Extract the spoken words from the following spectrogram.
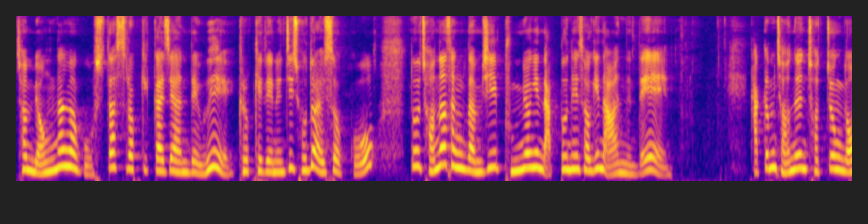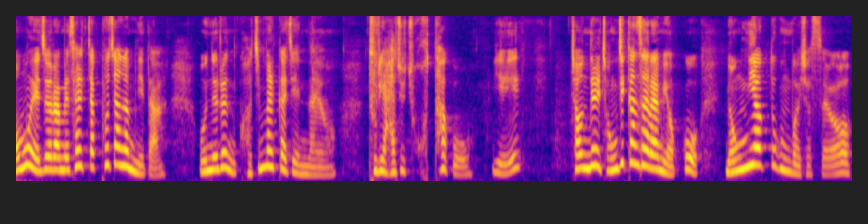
전 명랑하고 수다스럽기까지 한데 왜 그렇게 되는지 저도 알 수 없고 또 전화 상담 시 분명히 나쁜 해석이 나왔는데 가끔 저는 저쪽 너무 애절함에 살짝 포장합니다. 오늘은 거짓말까지 했나요? 둘이 아주 좋다고. 예. 전 늘 정직한 사람이었고 명리학도 공부하셨어요.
